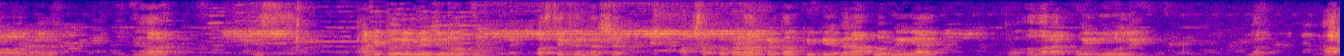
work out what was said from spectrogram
और अ, यहाँ इस ऑडिटोरियम में जो लोग उपस्थित हैं दर्शक आप सबको प्रणाम करता हूं क्योंकि अगर आप लोग नहीं आए तो हमारा कोई मोल नहीं मतलब आप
